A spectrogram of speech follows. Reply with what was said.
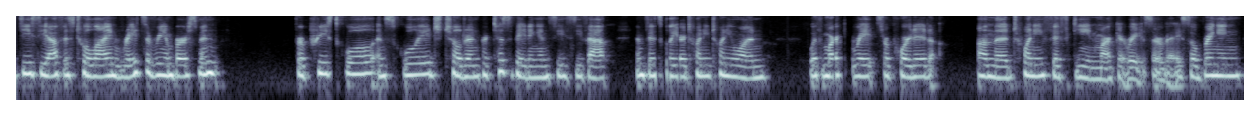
DCF is to align rates of reimbursement for preschool and school age children participating in CCFAP in fiscal year 2021 with market rates reported on the 2015 market rate survey. So bringing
